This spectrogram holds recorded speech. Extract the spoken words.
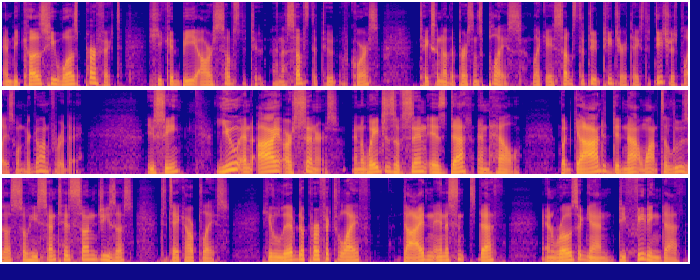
and because he was perfect, he could be our substitute. And a substitute, of course, takes another person's place, like a substitute teacher takes the teacher's place when they're gone for a day. You see, you and I are sinners, and the wages of sin is death and hell. But God did not want to lose us, so he sent his son Jesus to take our place. He lived a perfect life, died an innocent death, and rose again, defeating death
